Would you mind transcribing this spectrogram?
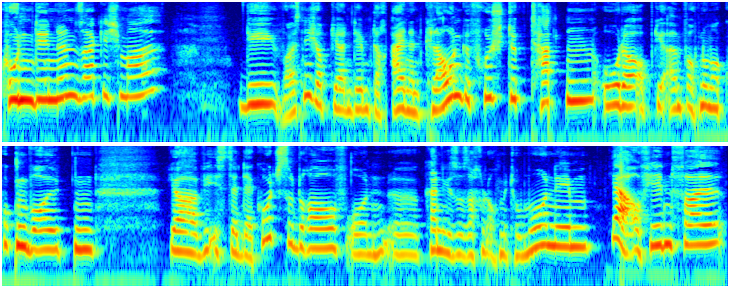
Kundinnen, sag ich mal, die, weiß nicht, ob die an dem Tag einen Clown gefrühstückt hatten oder ob die einfach nur mal gucken wollten, ja, wie ist denn der Coach so drauf und äh, kann die so Sachen auch mit Humor nehmen. Ja, auf jeden Fall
